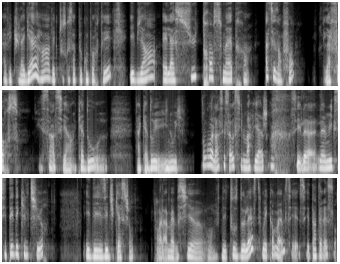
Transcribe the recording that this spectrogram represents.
a vécu la guerre, hein, avec tout ce que ça peut comporter. Eh bien, elle a su transmettre à ses enfants la force. Et ça, c'est un cadeau, un cadeau inouï. Donc voilà, c'est ça aussi le mariage. c'est la, mixité des cultures et des éducations. Voilà, même si euh, on venait tous de l'Est, mais quand même, c'est intéressant.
